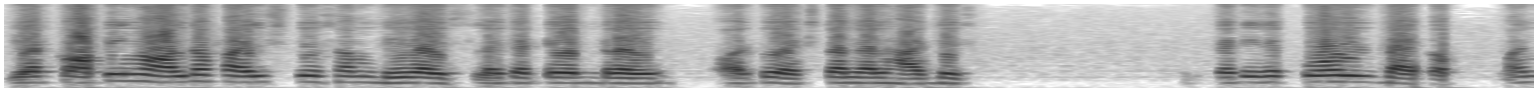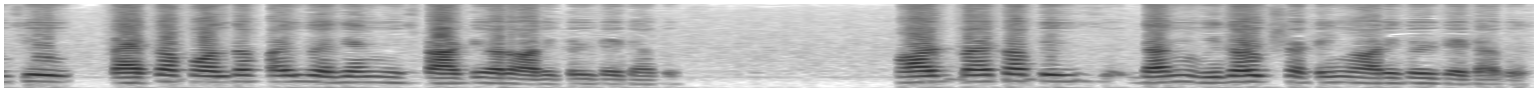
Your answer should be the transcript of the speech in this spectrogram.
You are copying all the files to some device like a tape drive or to external hard disk. That is a cold backup. Once you back up all the files again you start your Oracle database. Hot backup is done without shutting Oracle database.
